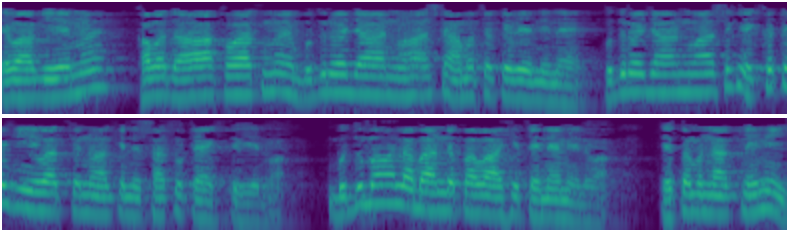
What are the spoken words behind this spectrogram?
ඒ වගේම කවදාකවත්ම බුදුරජාන් වහන්සේ අමතක වෙන්නේ නැහැ. බුදුරජාන් වහන්සේක එකට ජීවත් වෙනවා කියන සතුටක් තියෙනවා. බුදුබව ලබන්න පවා හිත නැමෙනවා. එපමණක් නෙමෙයි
